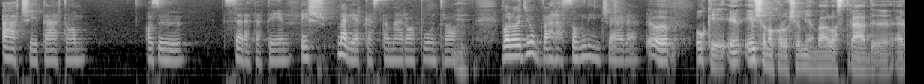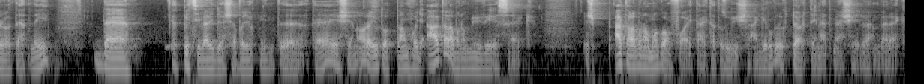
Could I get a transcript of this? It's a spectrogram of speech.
átsétáltam az ő szeretetén, és megérkeztem erre a pontra. Mm. Valahogy jobb válaszom nincs erre. Oké, okay. én, én sem akarok semmilyen választ rád erőltetni, de picivel idősebb vagyok, mint te, és én arra jutottam, hogy általában a művészek, és általában a magamfajták, tehát az újságírók, azok történetmesélő emberek,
